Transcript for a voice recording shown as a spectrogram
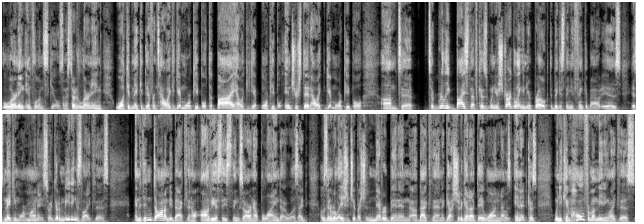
learning influence skills and I started learning what could make a difference, how I could get more people to buy, how I could get more people interested, how I could get more people, um, to, to really buy stuff because when you're struggling and you're broke, the biggest thing you think about is is making more money. So I'd go to meetings like this and it didn't dawn on me back then how obvious these things are and how blind I was. I, I was in a relationship I should have never been in uh, back then. I should have got out day one and I was in it because when you came home from a meeting like this,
